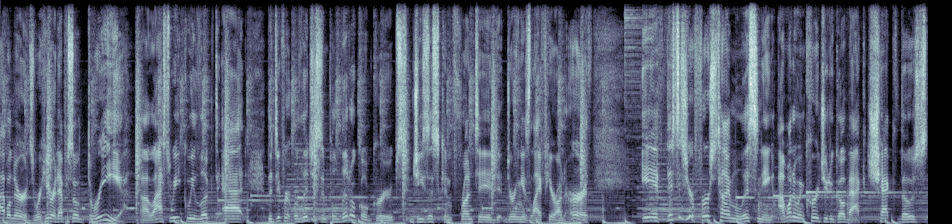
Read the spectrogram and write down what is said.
Bible nerds. We're here at episode three. Uh, last week, we looked at the different religious and political groups Jesus confronted during his life here on earth. If this is your first time listening, I want to encourage you to go back, check those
